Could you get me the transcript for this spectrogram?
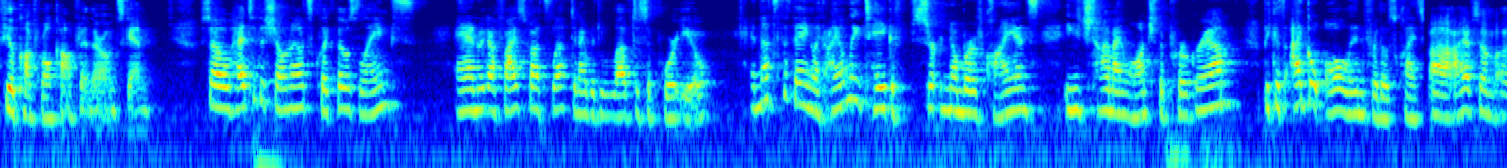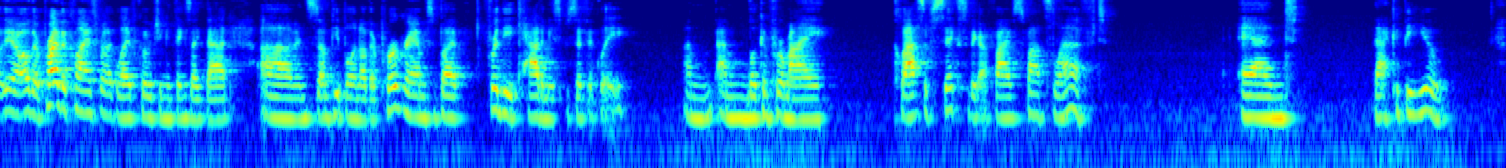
feel comfortable and confident in their own skin. So head to the show notes, click those links, and we got five spots left and I would love to support you. And that's the thing, like I only take a certain number of clients each time I launch the program because I go all in for those clients. Uh, I have some, uh, you know, other private clients for like life coaching and things like that, um, and some people in other programs. But for the academy specifically, I'm I'm looking for my class of six. We got five spots left, and that could be you.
